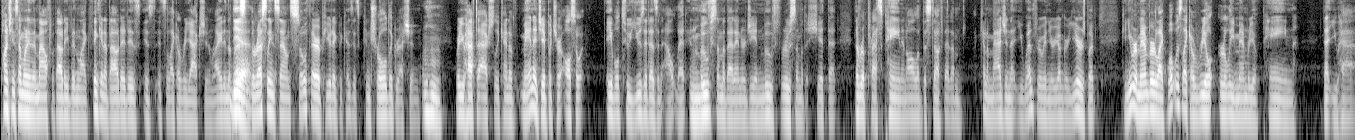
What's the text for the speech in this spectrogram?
punching someone in the mouth without even like thinking about it is is it's like a reaction, right? And the wrest- Yeah. the wrestling sounds so therapeutic because it's controlled aggression Mm-hmm. where you have to actually kind of manage it, but you're also able to use it as an outlet and move some of that energy and move through some of the shit that the repressed pain and all of the stuff that I'm can imagine that you went through in your younger years. But can you remember like what was like a real early memory of pain that you had?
